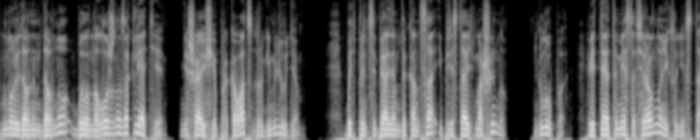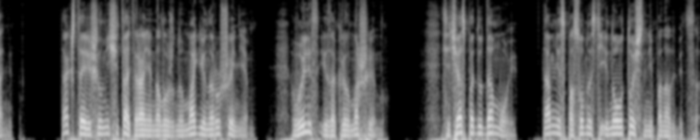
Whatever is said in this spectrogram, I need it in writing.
мною давным-давно было наложено заклятие, мешающее парковаться другим людям. Быть принципиальным до конца и переставить машину? Глупо, ведь на это место все равно никто не встанет. Так что я решил не считать ранее наложенную магию нарушением. Вылез и закрыл машину. Сейчас пойду домой. Там мне способности иного точно не понадобится.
